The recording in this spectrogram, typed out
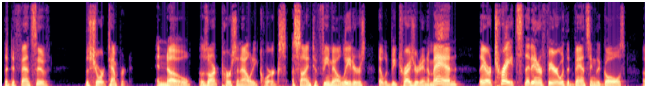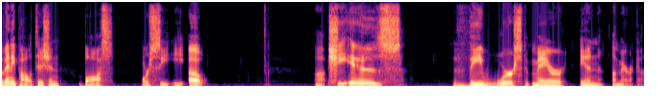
the defensive, the short tempered. And no, those aren't personality quirks assigned to female leaders that would be treasured in a man. They are traits that interfere with advancing the goals of any politician, boss, or CEO. Uh, she is the worst mayor in America.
